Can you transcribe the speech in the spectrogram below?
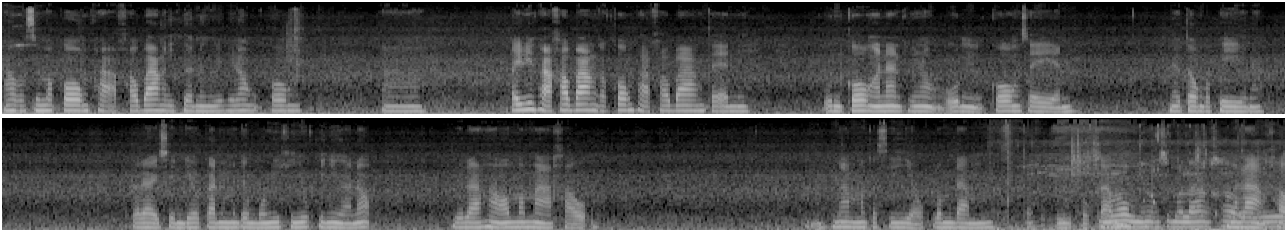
เราก็สิมากองผ่าเข้าบ้างอีกเทื่อหนึ่งนี่พี่น้องกองอ่าไปมีผ่าเข้าบ้างกับกองผ่าเข้าบ้าง แต่อันนี้ อุ่นกองอันนั้นพี่น้องอุ่นกองใส่อันแนวตองกระเพนะก็ได้เช่นเดียวกันมันจะบ่มีขี้ยุกขี้เหงื่อเนาะเวลาเราเอามาหมาเขาน้ำมันก็สีออกลมดำก็สีขาวกำน้องนี่เขาจะมาล้างเขามามาล่างเขา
